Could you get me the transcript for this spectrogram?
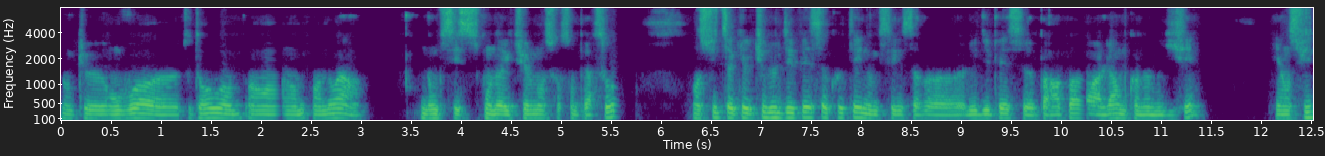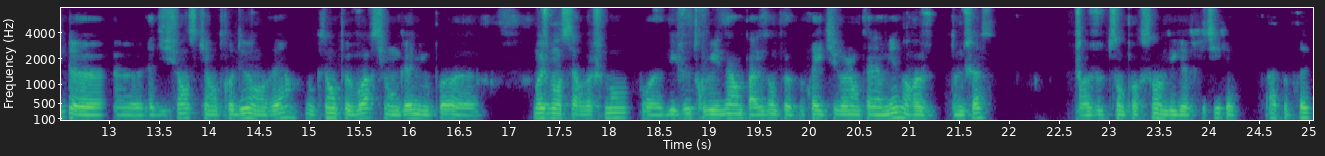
Donc euh, on voit euh, tout en haut en, en, noir. Donc c'est ce qu'on a actuellement sur son perso. Ensuite, ça calcule le DPS à côté, donc c'est ça va le DPS par rapport à l'arme qu'on a modifiée. Et ensuite, euh, euh, la différence qui est entre deux en vert. Donc là, on peut voir si on gagne ou pas. Moi, je m'en sers vachement. Pour, euh, dès que je veux trouver une arme, par exemple, à peu près équivalente à la mienne, on rajoute une chasse. Je rajoute 100% en dégâts critiques, à peu près.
